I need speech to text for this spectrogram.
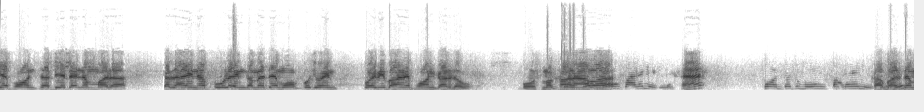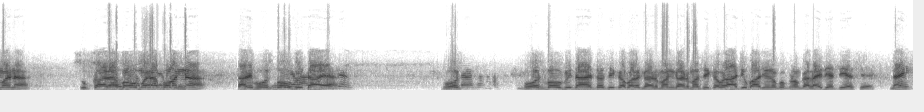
બે ફોન છે બે બે નંબર. કલાઈને બોલાવીને ગમે તે મોકો જોઈને કોઈ બી બાને ફોન કરી દઉં. બોસમાં ખાણ ખાણા આવે. ને હે? ફોન તો તું બહુ ઉપાડે નહીં. ખબર છે મને? તું કરે બહુ મને ફોન ને. તારી ભોસ બહુ ઊભી થાય. ભોસ ભોસ બહુ ઊભી થાય તો શી ખબર? ઘરમાં ઘરમાં શી ખબર? આજુબાજુનો કોકનો ગલાઈ દેતી હશે. નહીં?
